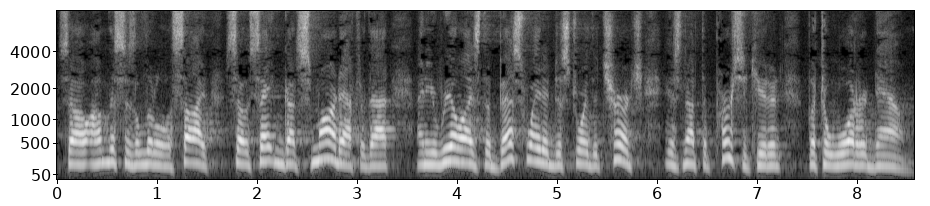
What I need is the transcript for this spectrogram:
So, um, this is a little aside. So, Satan got smart after that, and he realized the best way to destroy the church is not to persecute it, but to water it down.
